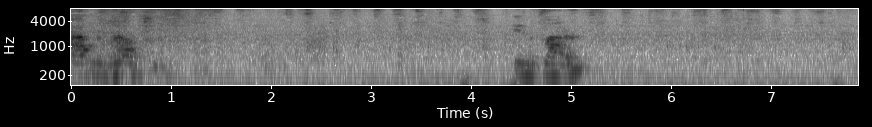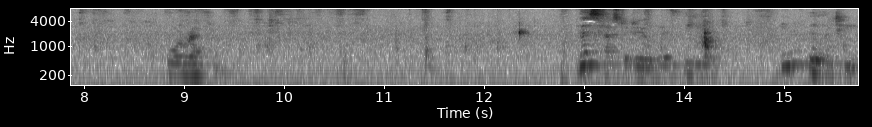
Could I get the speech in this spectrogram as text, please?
abnormality in the bladder or Rethron. This has to do with the inability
